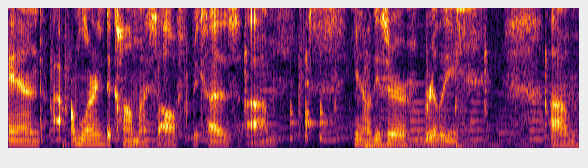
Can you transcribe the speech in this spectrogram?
and I, am learning to calm myself because, um, you know, these are really, um,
